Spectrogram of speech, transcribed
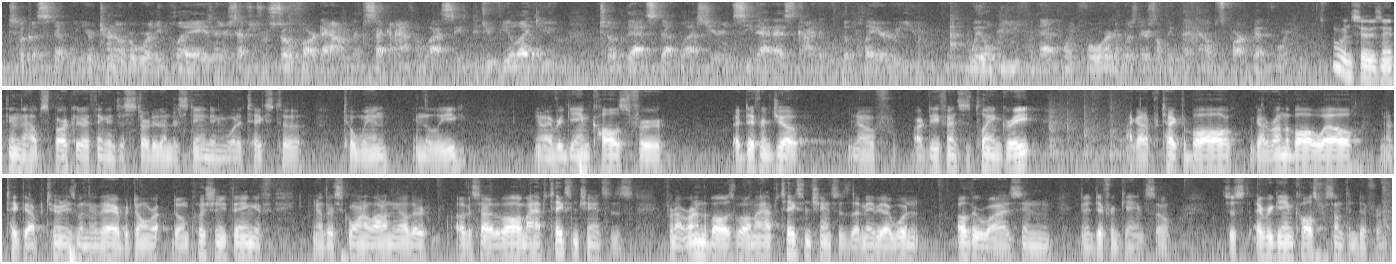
took a step when your turnover worthy plays and interceptions were so far down in the second half of last season? Did you feel like you took that step last year and see that as kind of the player who you will be from that point forward? And was there something that helped spark that for you? I wouldn't say there's anything that helped spark it. I think I just started understanding what it takes to, to win in the league. You know, every game calls for a different Joe. You know, if our defense is playing great, I got to protect the ball. We got to run the ball well. You know, take the opportunities when they're there, but don't don't push anything. If you know they're scoring a lot on the other other side of the ball, I might have to take some chances. If we're not running the ball as well, I might have to take some chances that maybe I wouldn't otherwise in in a different game. So, just every game calls for something different.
